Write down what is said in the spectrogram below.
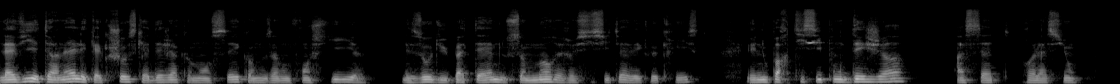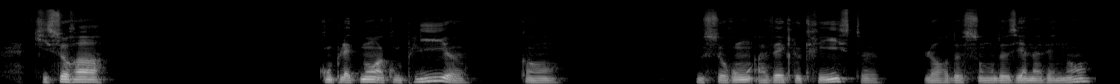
La vie éternelle est quelque chose qui a déjà commencé quand nous avons franchi euh, les eaux du baptême, nous sommes morts et ressuscités avec le Christ, et nous participons déjà à cette relation qui sera complètement accomplie euh, quand nous serons avec le Christ euh, lors de son deuxième avènement.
